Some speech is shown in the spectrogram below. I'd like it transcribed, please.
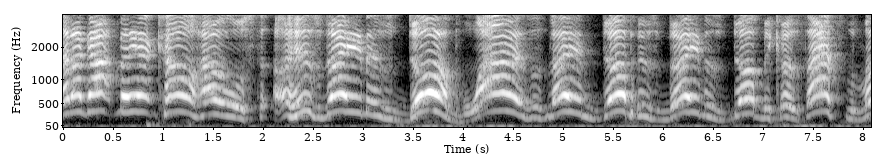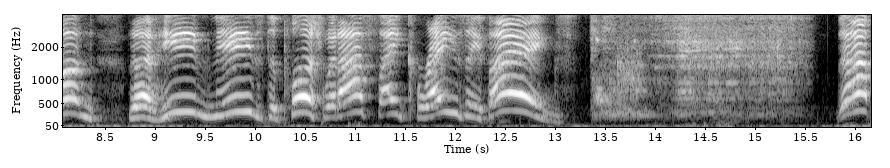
And I got me a co-host. His name is Dub. Why is his name Dub? His name is Dub because that's the button that he needs to push when I say crazy things. Yep,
